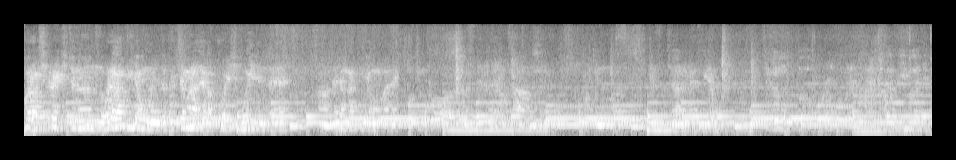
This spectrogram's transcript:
9월 11일 기준은 올해 같은 경우는 이제 백제문화제가 9월 25일인데 어, 내년 같은 경우만 보통토를 내용사항을 갖고 있는 것 같습니다. 그래서 제안을 했고요. 지금 이루어지면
